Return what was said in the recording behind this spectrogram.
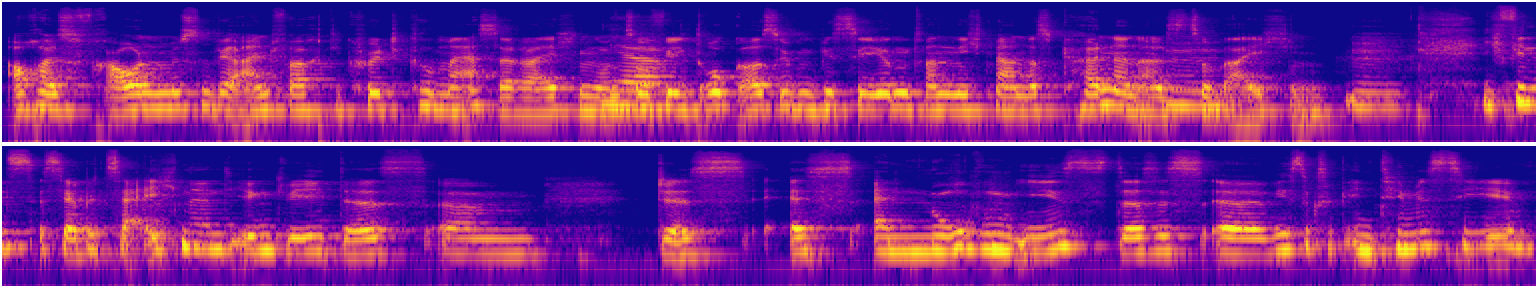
auch als Frauen müssen wir einfach die Critical Mass erreichen und Ja. so viel Druck ausüben, bis sie irgendwann nicht mehr anders können, als zu weichen. Ich finde es sehr bezeichnend irgendwie, dass ähm, dass es ein Novum ist, dass es, äh, wie hast du gesagt, Intimacy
